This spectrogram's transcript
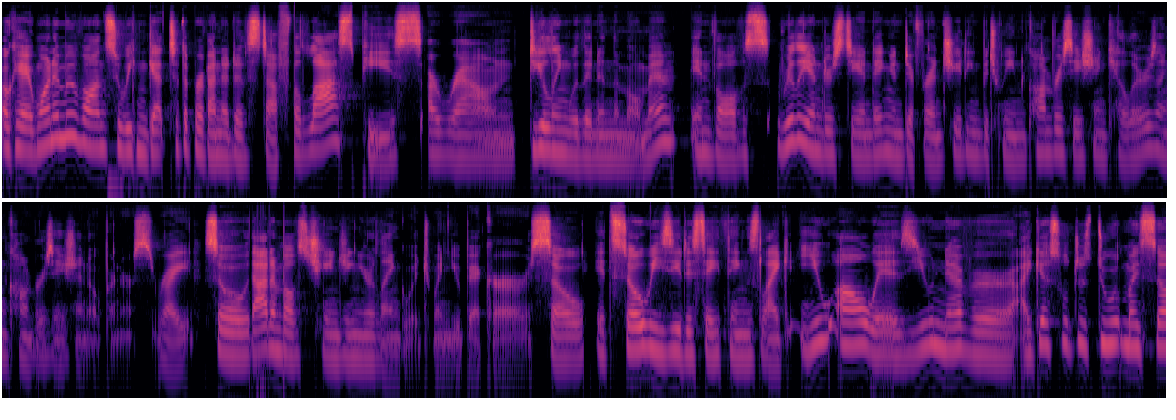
Okay, I want to move on so we can get to the preventative stuff. The last piece around dealing with it in the moment involves really understanding and differentiating between conversation killers and conversation openers, right? So that involves changing your language when you bicker. So it's so easy to say things like you always, you never, I guess I'll just do it myself.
